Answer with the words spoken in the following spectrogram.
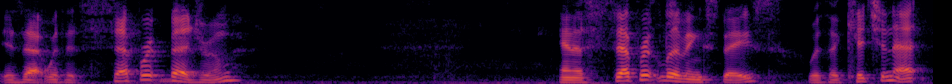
is that with its separate bedroom and a separate living space with a kitchenette,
